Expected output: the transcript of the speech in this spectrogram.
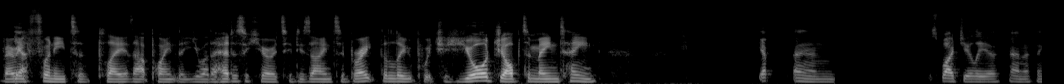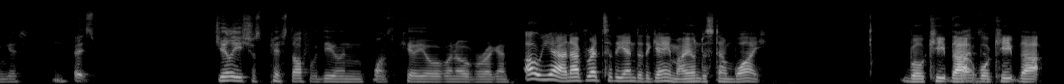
very Yeah. funny to play at that point that you are the head of security designed to break the loop, which is your job to maintain. And it's why Julia kind of thing is. Mm. It's Julia's just pissed off with you and wants to kill you over and over again. Oh yeah, and I've read to the end of the game. I understand why. We'll keep that. Thanks. We'll keep that.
